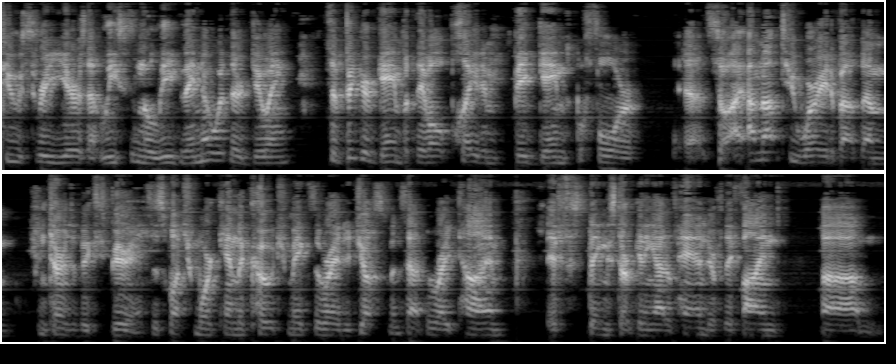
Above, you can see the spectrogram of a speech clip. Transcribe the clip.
two, three years at least in the league. They know what they're doing. It's a bigger game, but they've all played in big games before. Uh, so I, I'm not too worried about them in terms of experience. It's much more can the coach make the right adjustments at the right time if things start getting out of hand or if they find um,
